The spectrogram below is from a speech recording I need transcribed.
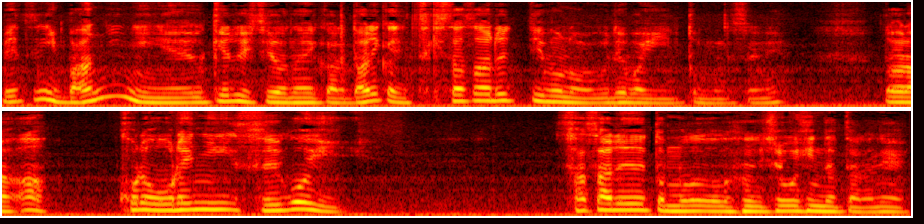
別に万人にね受ける必要はないから誰かに突き刺さるっていうものを売ればいいと思うんですよね。だからあこれ俺にすごい刺さると思う商品だったらね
